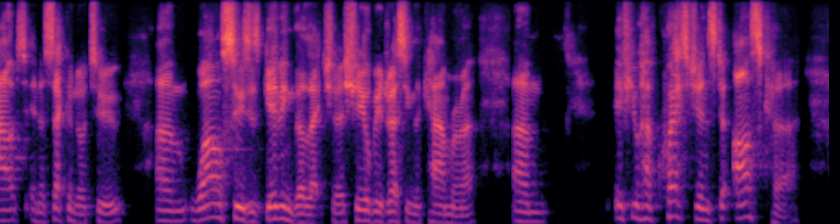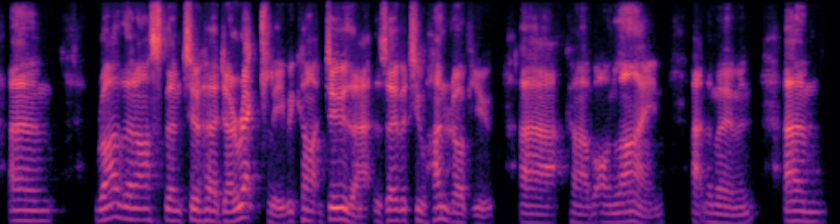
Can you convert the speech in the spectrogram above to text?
out in a second or two. Um, while Susie's giving the lecture, she'll be addressing the camera. Um, if you have questions to ask her, um, rather than ask them to her directly, we can't do that. There's over 200 of you uh, kind of online at the moment. Um,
